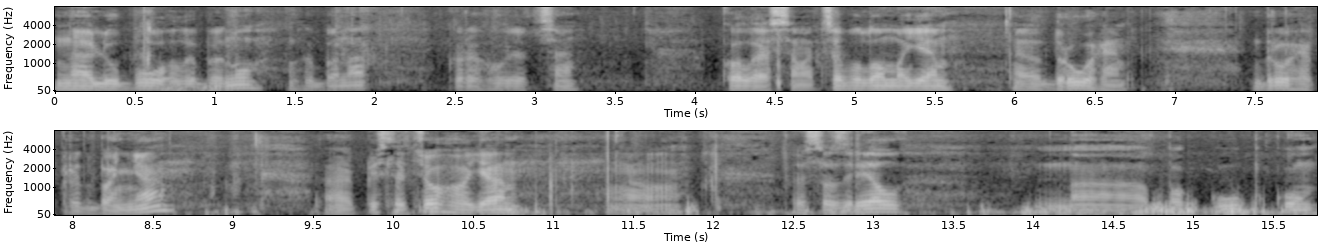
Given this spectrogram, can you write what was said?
на любу глибину. Глибина коригується колесами. Це було моє е, друге, друге придбання. Е, Після цього я е, созрів на покупку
